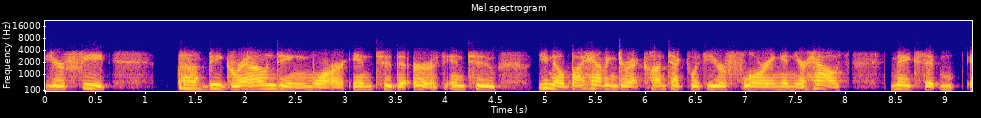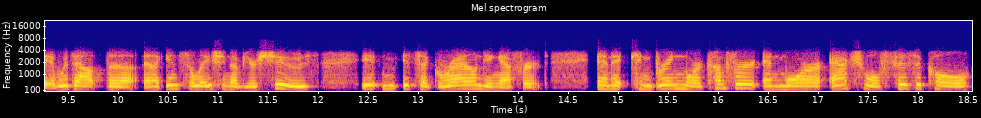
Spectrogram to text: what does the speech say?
your feet uh, be grounding more into the earth, into, you know, by having direct contact with your flooring in your house makes it, it without the uh, insulation of your shoes it, it's a grounding effort and it can bring more comfort and more actual physical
